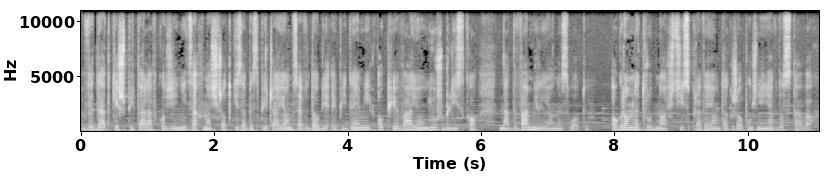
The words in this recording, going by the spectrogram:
Wydatki szpitala w Kozienicach na środki zabezpieczające w dobie epidemii opiewają już blisko na 2 miliony złotych. Ogromne trudności sprawiają także opóźnienia w dostawach,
